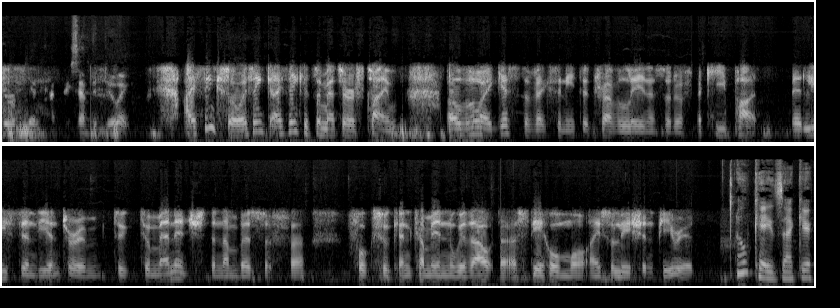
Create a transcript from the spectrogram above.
European countries have been doing. I think so. I think I think it's a matter of time. Although I guess the vaccinated travel lane is sort of a key part, at least in the interim, to to manage the numbers of uh, folks who can come in without a stay home or isolation period. Okay, Zakir.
